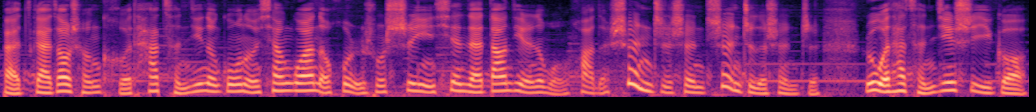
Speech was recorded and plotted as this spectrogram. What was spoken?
把改造成和他曾经的功能相关的，或者说适应现在当地人的文化的，甚至甚甚至的甚至，如果他曾经是一个。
